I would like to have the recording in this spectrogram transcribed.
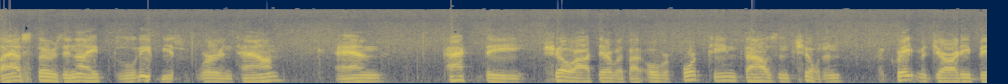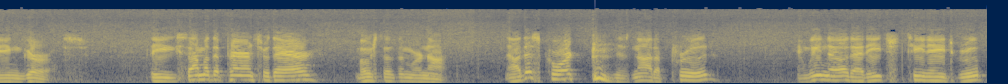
Last Thursday night, the we were in town and packed the show out there with about over 14,000 children, a great majority being girls. The, some of the parents were there, most of them were not. Now, this court is not a prude, and we know that each teenage group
